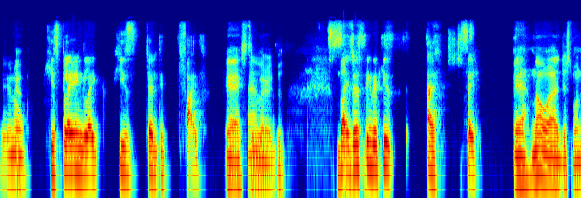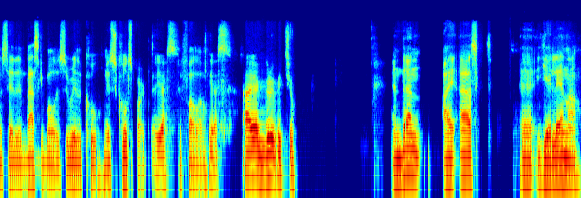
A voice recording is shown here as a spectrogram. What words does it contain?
You know, he's playing like he's 25. Yeah, still very good. But I just think that he's I say Yeah, no, I just want to say that basketball is really cool. It's a cool sport yes, to follow. yes, I agree with you. And then I asked uh, Jelena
